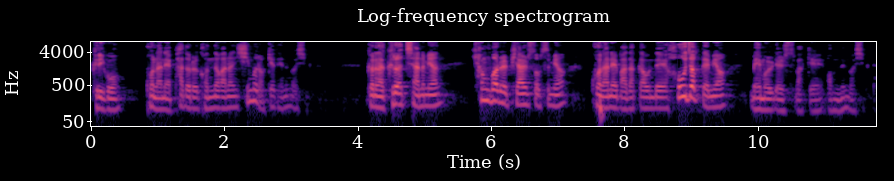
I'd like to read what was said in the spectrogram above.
그리고 고난의 파도를 건너가는 힘을 얻게 되는 것입니다. 그러나 그렇지 않으면 형벌을 피할 수 없으며 고난의 바다 가운데 허우적대며 매몰될 수밖에 없는 것입니다.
